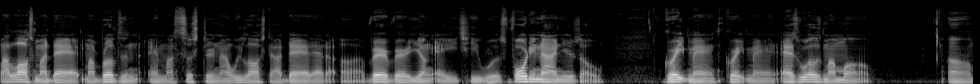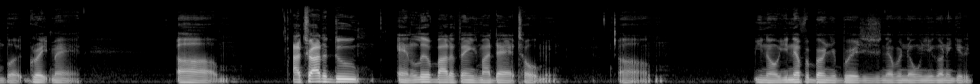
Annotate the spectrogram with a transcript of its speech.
I lost my dad. My brother and, and my sister and I, we lost our dad at a, a very very young age. He was 49 years old. Great man, great man, as well as my mom um, but great man. Um, I try to do and live by the things my dad told me. Um, you know, you never burn your bridges. You never know when you're gonna get. it.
